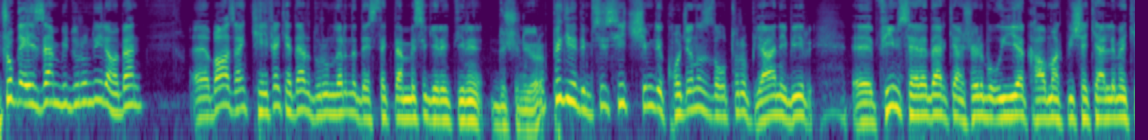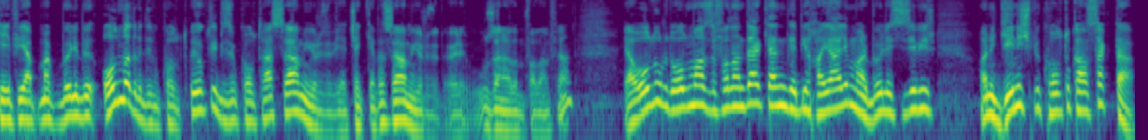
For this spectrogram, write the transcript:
Çok elzem bir durum değil ama ben e, bazen keyfe keder durumların da desteklenmesi gerektiğini düşünüyorum. Peki dedim siz hiç şimdi kocanızla oturup yani bir e, film seyrederken şöyle bir uyuyakalmak bir şekerleme keyfi yapmak böyle bir olmadı mı dedim koltukta. Yok dedi bizim koltuğa sığamıyoruz dedi ya çekyata sığamıyoruz dedi öyle uzanalım falan filan. Ya olurdu olmazdı falan derken de bir hayalim var böyle size bir hani geniş bir koltuk alsak da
